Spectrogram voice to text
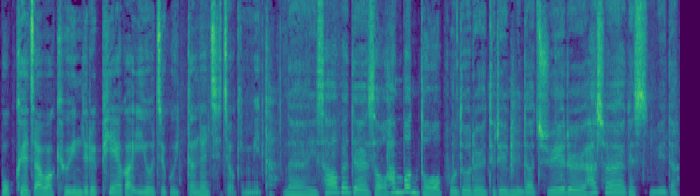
목회자와 교인들의 피해가 이어지고 있다는 지적입니다. 네, 이 사업에 대해서 한 번 더 보도를 드립니다. 주의를 하셔야겠습니다.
